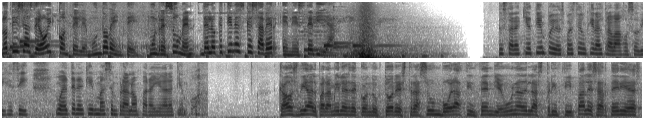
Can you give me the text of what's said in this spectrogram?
Noticias de hoy con Telemundo 20. Un resumen de lo que tienes que saber en este día. Estar aquí a tiempo y después tengo que ir al trabajo, so dije sí, voy a tener que ir más temprano para llegar a tiempo. Caos vial para miles de conductores tras un voraz incendio en una de las principales arterias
